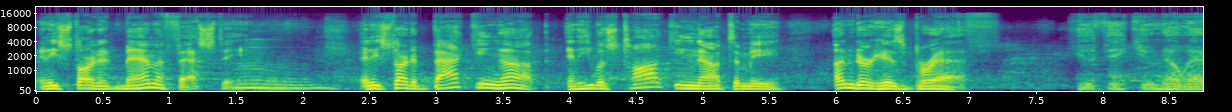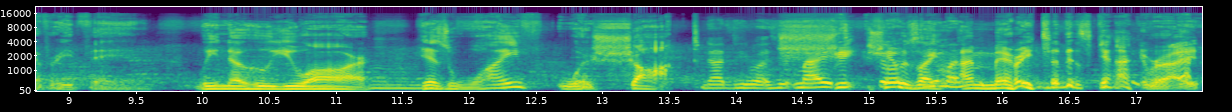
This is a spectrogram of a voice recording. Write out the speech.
and he started manifesting, mm. and he started backing up, and he was talking now to me under his breath. You think you know everything. We know who you are. His wife was shocked That he was married. she, she a was like. I'm married to this guy, right?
